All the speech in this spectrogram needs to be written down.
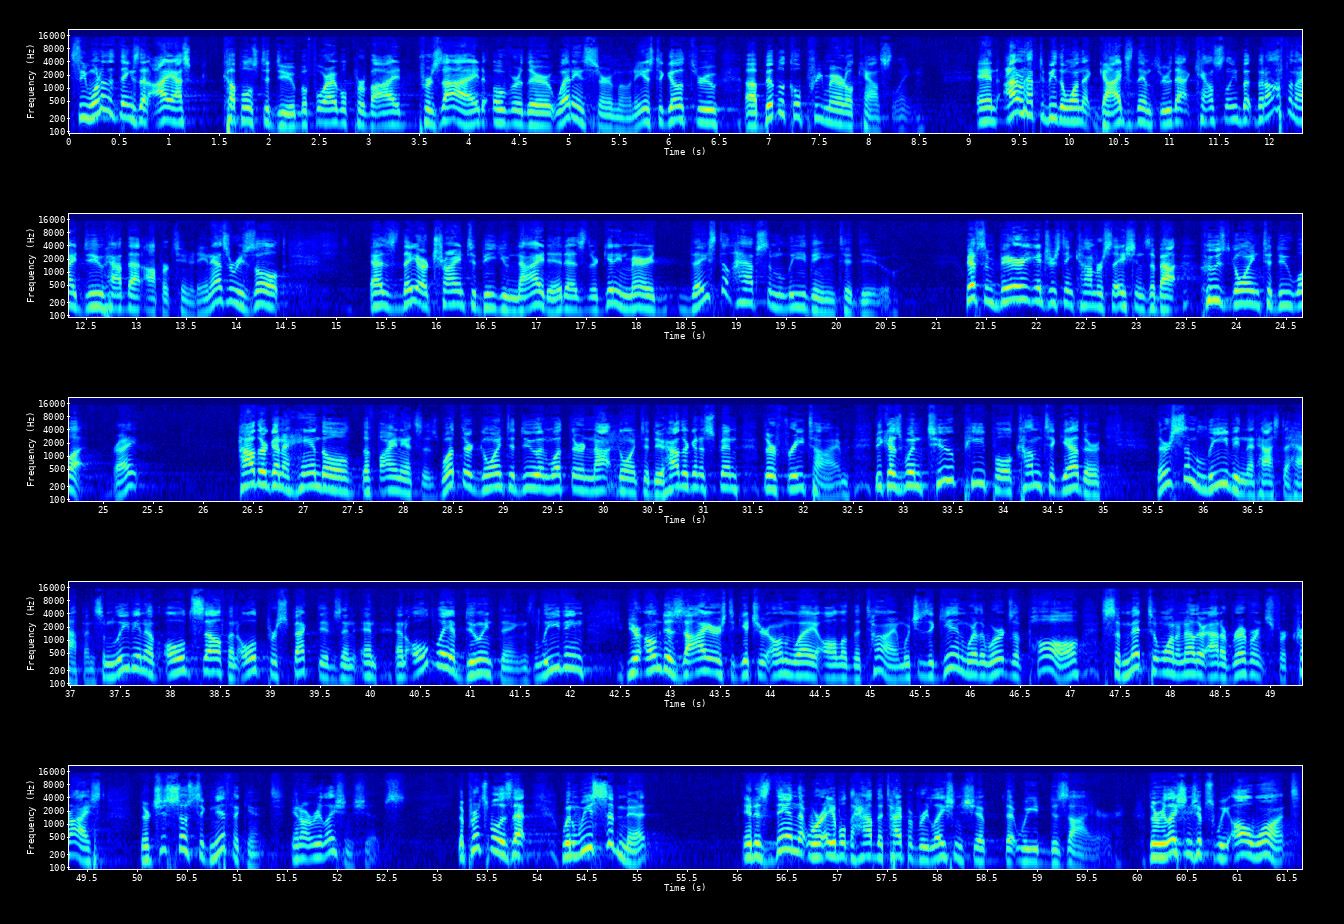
See, one of the things that I ask couples to do before I will provide, preside over their wedding ceremony is to go through uh, biblical premarital counseling. And I don't have to be the one that guides them through that counseling, but, but often I do have that opportunity. And as a result, as they are trying to be united, as they're getting married, they still have some leaving to do. We have some very interesting conversations about who's going to do what, right? How they're going to handle the finances, what they're going to do and what they're not going to do, how they're going to spend their free time. Because when two people come together, there's some leaving that has to happen, some leaving of old self and old perspectives and, and an old way of doing things, leaving your own desires to get your own way all of the time, which is again where the words of Paul, submit to one another out of reverence for Christ, they're just so significant in our relationships. The principle is that when we submit, it is then that we're able to have the type of relationship that we desire. The relationships we all want,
